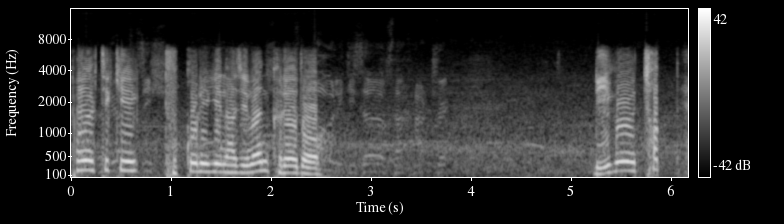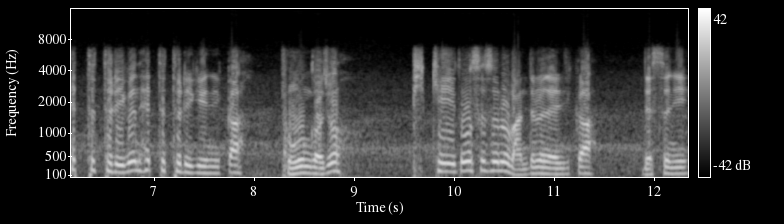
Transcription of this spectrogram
페널티킥 두 골이긴 하지만 그래도. 리그 첫 헤트트릭은 헤트트릭이니까 좋은 거죠. PK도 스스로 만들어내니까 넷슨이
